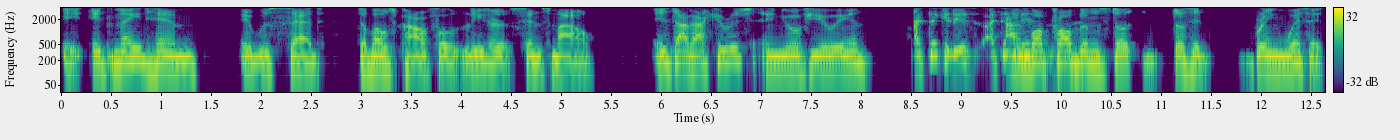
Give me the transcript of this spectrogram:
It, it made him, it was said, the most powerful leader since Mao. Is that accurate in your view, Ian? I think it is. I think and what problems do, does it bring with it?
